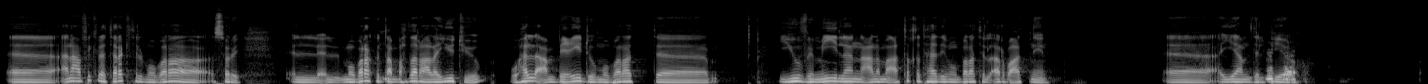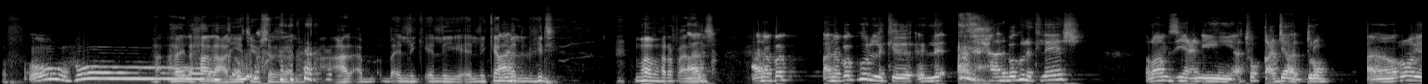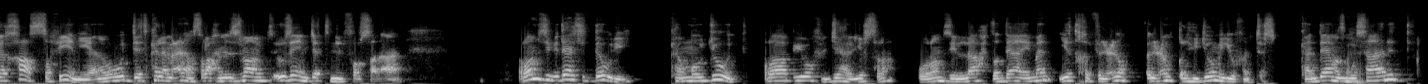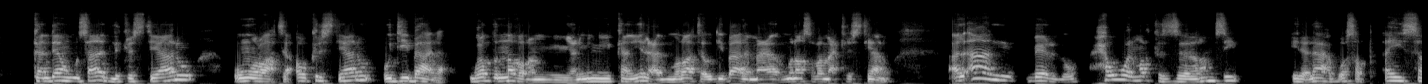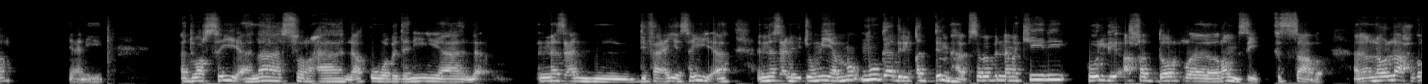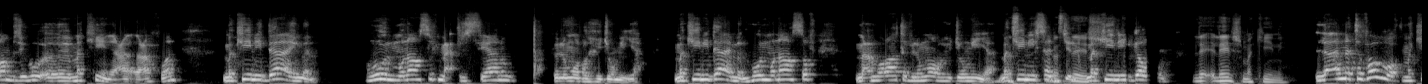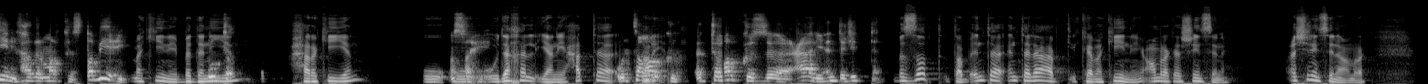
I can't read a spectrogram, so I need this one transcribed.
آه، أنا على فكرة تركت المباراة سوري المباراة كنت عم بحضرها على يوتيوب وهلأ عم بيعيدوا مباراة آه، يوفي ميلان على ما أعتقد هذه مباراة الأربعة اثنين آه، أيام ديل بيرو. أوف. اوه هاي لحالها على اليوتيوب شغاله اللي اللي اللي كمل الفيديو. ما بعرف أنا ليش. أنا. أنا بقول لك أنا بقول لك ليش؟ رمزي يعني أتوقع جاء drop. أنا رؤية خاصة فيني. أنا ودي أتكلم عنها صراحة من زمان. وزين جتني الفرصة الآن. رمزي بداية الدوري كان موجود رابيو في الجهة اليسرى ورمزي نلاحظه دائما يدخل في العمق العمق الهجومي اليوفنتوس كان دائما صحيح. مساند كان دائما مساند لكريستيانو ومراتا أو كريستيانو وديبالا. بغض النظر يعني من كان يلعب مراتا وديبالا مع مناصفه مع كريستيانو. الآن بيرلو حول مركز رمزي إلى لاعب وسط أيسر يعني أدوار سيئة لا سرعة لا قوة بدنية لا النزعة الدفاعية سيئة، النزعة الهجومية مو قادر يقدمها بسبب إن ماكيني هو اللي أخذ دور آه، رمزي في السابق، أنا لو لاحظ رمزي هو آه، ماكيني عفوا ماكيني دائما هو المناصف مع كريستيانو في الأمور الهجومية، ماكيني دائما هو المناصف مع مراته في الأمور الهجومية، ماكيني يسجل، ماكيني يقوم. ليش ماكيني؟ لأنه تفوق ماكيني في هذا المركز طبيعي. ماكيني بدنيا حركيا و... صحيح. ودخل يعني حتى والتمركز طريق... التمركز عالي عنده جدا. بالضبط. طب أنت أنت لاعب كماكيني عمرك 20 سنة. 20 سنة عمرك.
